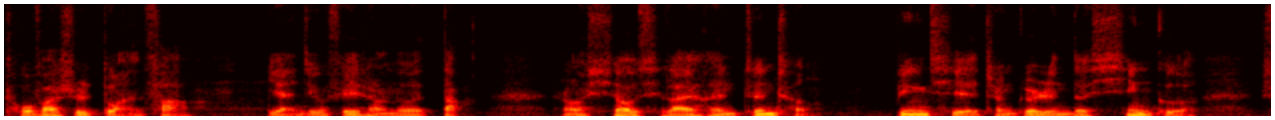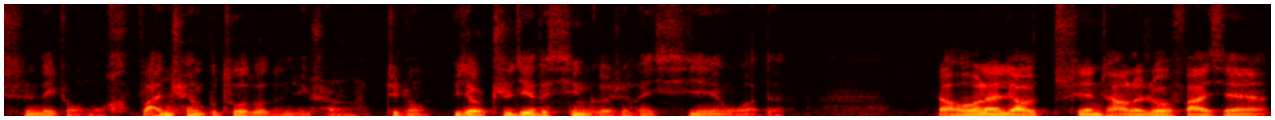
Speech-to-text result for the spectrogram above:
头发是短发，眼睛非常的大。然后笑起来很真诚，并且整个人的性格是那种完全不做作的女生，这种比较直接的性格是很吸引我的。然后后来聊时间长了之后，发现，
